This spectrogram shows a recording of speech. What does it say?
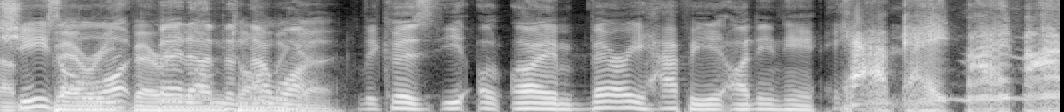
A She's very, a lot very better long than that time one because y- I am very happy I didn't hear. You made my grow.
